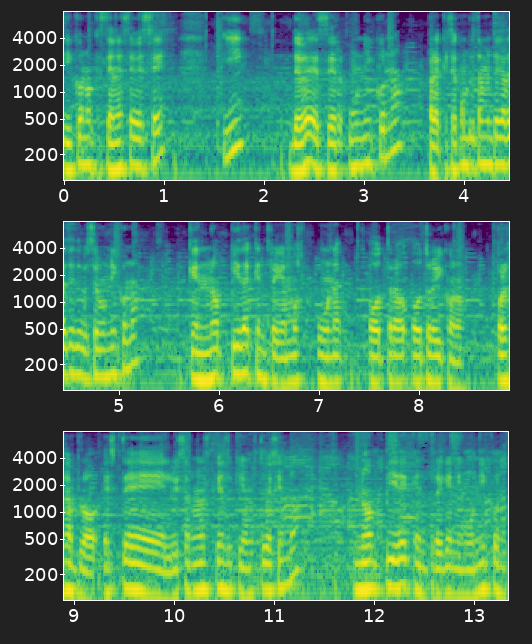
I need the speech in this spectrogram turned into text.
icono que esté en SBC y debe de ser un icono, para que sea completamente gratis debe ser un icono que no pida que entreguemos una, otra, otro icono. Por ejemplo, este Luis Hernández que es el que yo me estoy haciendo, no pide que entregue ningún icono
